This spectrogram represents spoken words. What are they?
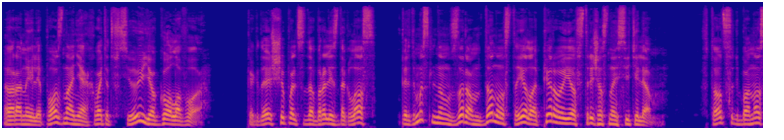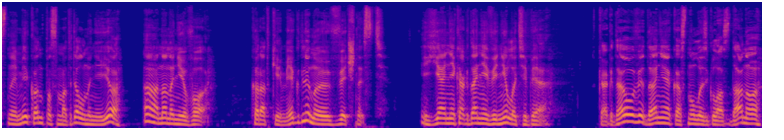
а рано или поздно они охватят всю её голову. Когда щупальца добрались до глаз, перед мысленным взором Дону стояла первая её встреча с носителем. В тот судьбоносный миг он посмотрел на неё, а она на него. Короткий миг длиною в вечность. «Я никогда не винила тебя». Когда увядание коснулось глаз Дану,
